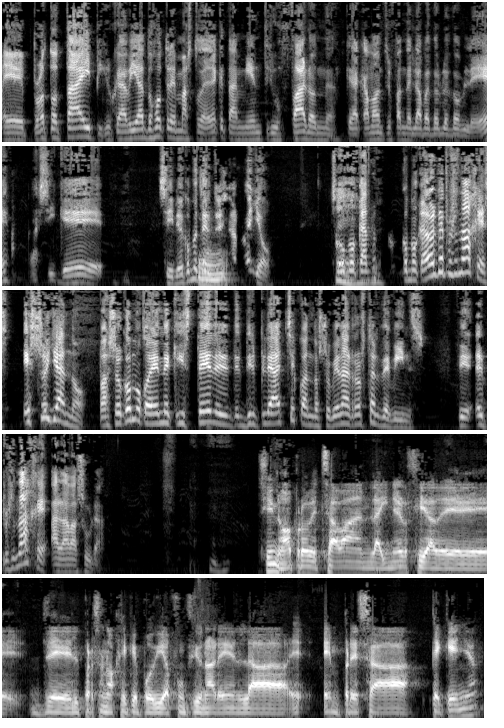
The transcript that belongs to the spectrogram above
eh, Prototype y creo que había dos o tres más todavía que también triunfaron, que acabaron triunfando en la WWE. Así que sirvió como Mm. desarrollo. Sí. Como, como creador de personajes, eso ya no. Pasó como con NXT de, de Triple H cuando subían al roster de Vince. Es decir, el personaje a la basura. Sí, no aprovechaban la inercia de- del personaje que podía funcionar en la eh, empresa pequeña.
